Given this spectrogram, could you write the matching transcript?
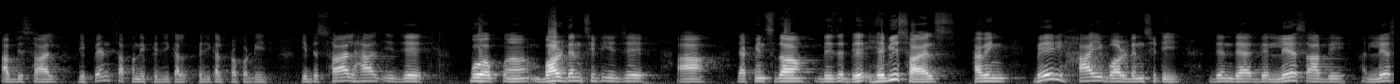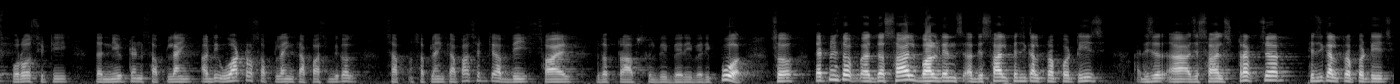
of the soil depends upon the physical physical properties. If the soil has is a uh, bulk density is a uh, that means the these heavy soils having very high bulk density then the, the less are the less porosity the nutrient supplying or the water supplying capacity because supplying capacity of the soil to the crops will be very very poor. So, that means the, uh, the soil burdens uh, the soil physical properties uh, this is uh, the soil structure physical properties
